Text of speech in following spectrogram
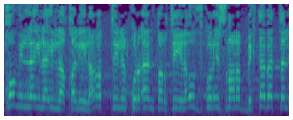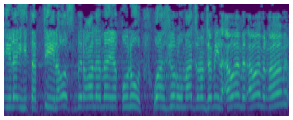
قم الليل إلا قليلا. رتل القرآن ترتيلا اذكر اسم ربك. تبتل إليه تبتيلا اصبر على ما يقولون. واهجرهم أجرا جميلا. أوامر أوامر أوامر.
